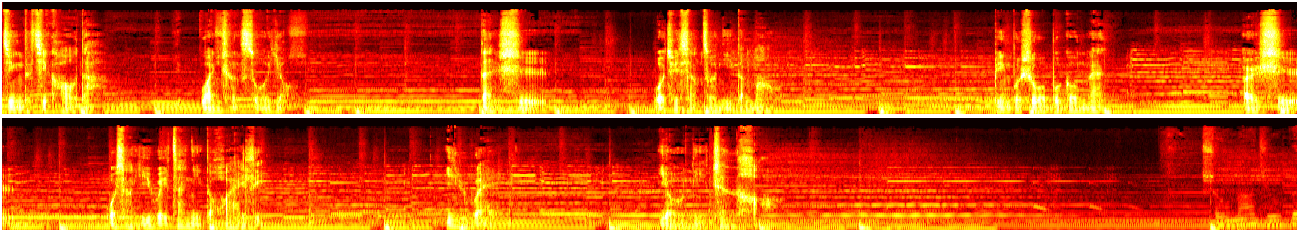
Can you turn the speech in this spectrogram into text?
经得起拷打，完成所有。但是我却想做你的猫。并不是我不够 man，而是我想依偎在你的怀里。因为有你真好。手拿酒杯，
